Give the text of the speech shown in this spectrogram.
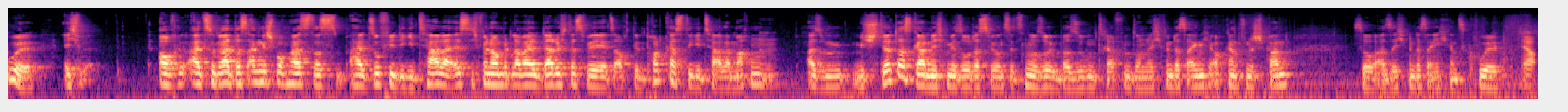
cool. Ich, auch als du gerade das angesprochen hast, dass halt so viel digitaler ist, ich finde auch mittlerweile dadurch, dass wir jetzt auch den Podcast digitaler machen, mhm. also mich stört das gar nicht mehr so, dass wir uns jetzt nur so über Zoom treffen, sondern ich finde das eigentlich auch ganz entspannt. So, also ich finde das eigentlich ganz cool. Ja.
